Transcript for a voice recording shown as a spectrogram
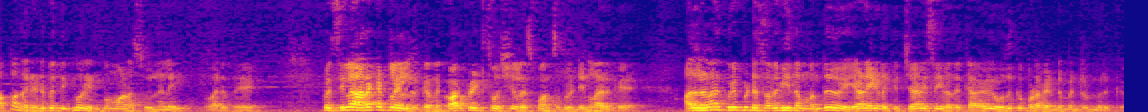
அப்ப அந்த ரெண்டு பேத்துக்குமே ஒரு இன்பமான சூழ்நிலை வருது. இப்ப சில அறக்கட்டளைகள் இருக்கு. அந்த கார்ப்பரேட் சோசியல் ரெஸ்பான்சிபிலிட்டின்லாம் இருக்கு. அதுலலாம் குறிப்பிட்ட சதவீதம் வந்து ஏழைகளுக்கு சேவை செய்வதற்காகவே ஒதுக்கப்பட வேண்டும் என்றும் இருக்கு.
